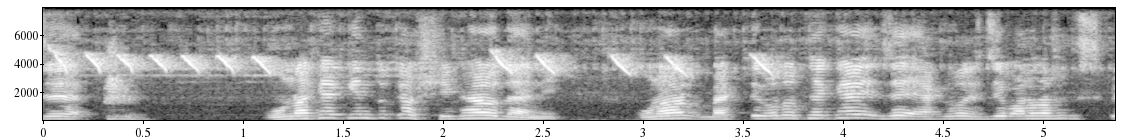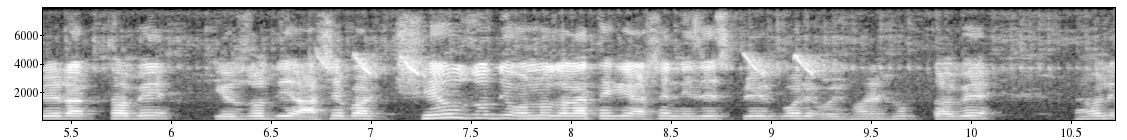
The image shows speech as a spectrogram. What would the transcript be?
যে ওনাকে কিন্তু কেউ শেখাও দেয়নি। ওনার ব্যক্তিগত থেকে যে একবার জীবাণুনাশক স্প্রে রাখতে হবে, কেউ যদি আসে বা সেও যদি অন্য জায়গা থেকে আসে, নিজে স্প্রে করে ওই ঘরে ঢুকতে হবে, তাহলে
